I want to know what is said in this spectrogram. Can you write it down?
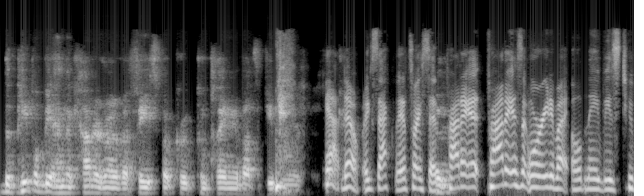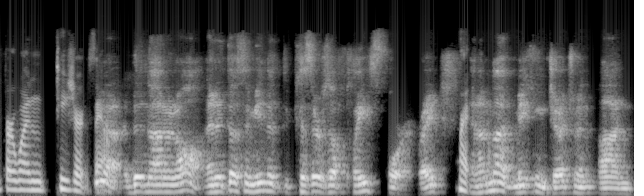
the people behind the counter don't have a Facebook group complaining about the people. yeah, no, exactly. That's why I said Prada. Prada isn't worried about Old Navy's two for one T-shirts. Yeah, yeah not at all. And it doesn't mean that because there's a place for it, right? Right. And I'm not making judgment on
